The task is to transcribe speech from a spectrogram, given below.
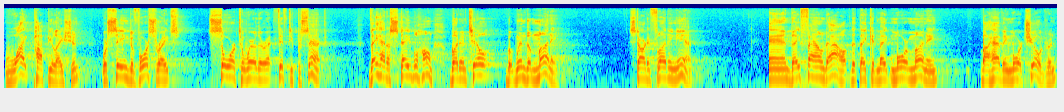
white population were seeing divorce rates soar to where they're at 50%, they had a stable home. But until, but when the money started flooding in, and they found out that they could make more money by having more children.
